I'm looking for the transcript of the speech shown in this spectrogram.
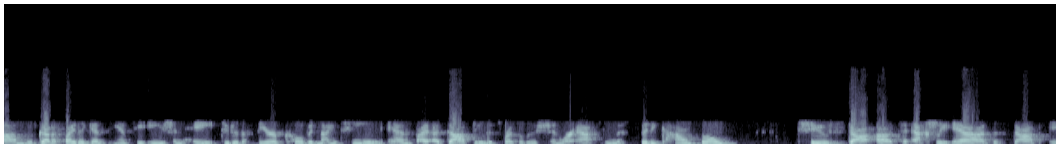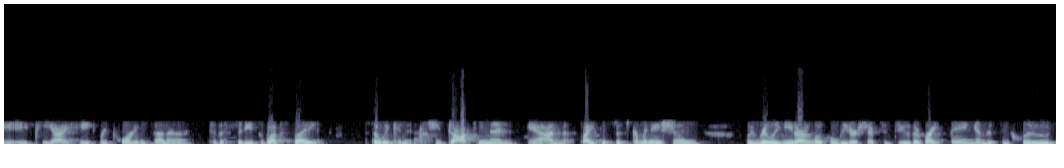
Um, we've got to fight against anti-Asian hate due to the fear of COVID-19, and by adopting this resolution, we're asking the City Council to stop uh, to actually add the Stop AAPI Hate Reporting Center to the city's website, so we can actually document and fight this discrimination. We really need our local leadership to do the right thing, and this includes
